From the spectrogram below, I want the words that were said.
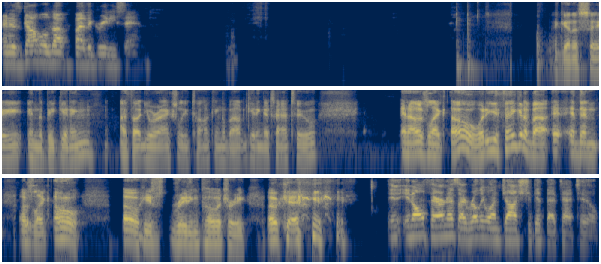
and is gobbled up by the greedy sand. I gotta say, in the beginning, I thought you were actually talking about getting a tattoo. And I was like, oh, what are you thinking about? And then I was like, oh, oh, he's reading poetry. Okay. In, in all fairness, I really want Josh to get that tattoo.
